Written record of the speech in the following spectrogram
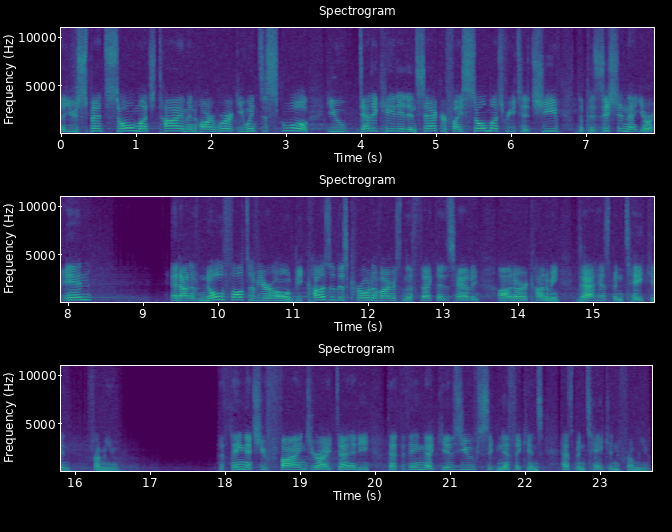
That you spent so much time and hard work. You went to school, you dedicated and sacrificed so much for you to achieve the position that you're in. And out of no fault of your own, because of this coronavirus and the effect that it's having on our economy, that has been taken from you the thing that you find your identity, that the thing that gives you significance has been taken from you.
